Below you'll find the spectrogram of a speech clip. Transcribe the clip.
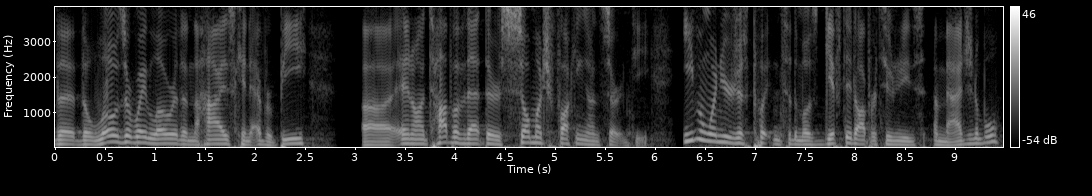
The the lows are way lower than the highs can ever be. Uh, and on top of that, there's so much fucking uncertainty. Even when you're just put into the most gifted opportunities imaginable,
